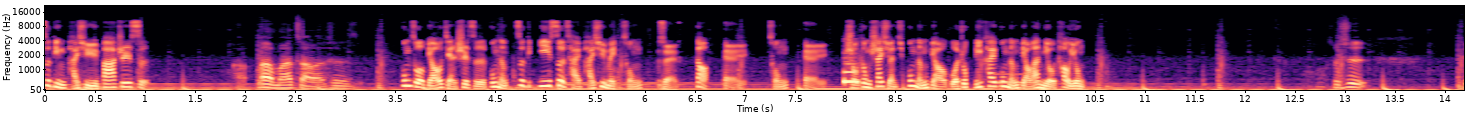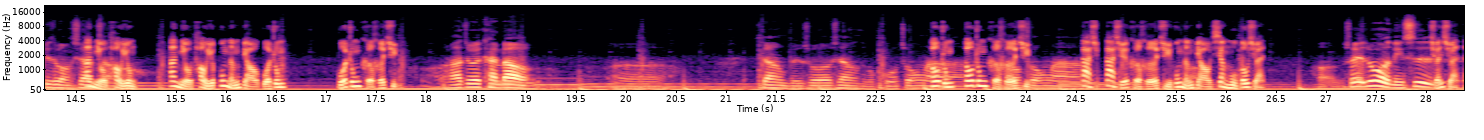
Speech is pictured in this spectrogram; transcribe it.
自定排序八之四好，那我们要找的是工作表检视子功能自定义色彩排序没从 Z 到 A 从 A 手动筛选功能表国中离开功能表按钮套用。就是一直往下按钮套用按钮套用功能表国中国中可合取哦它就会看到，呃，像比如说像什么国中啦、高中高中可合取中啦、大学大学可合取功能表项目勾选。好，所以如果你是全选。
